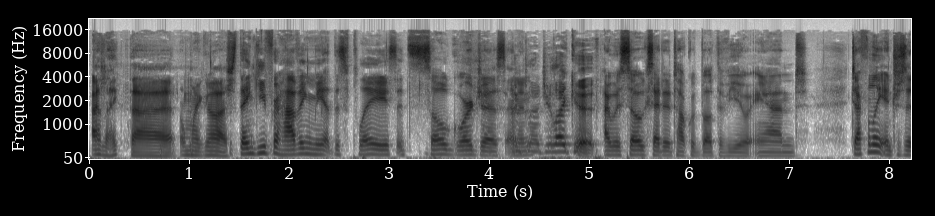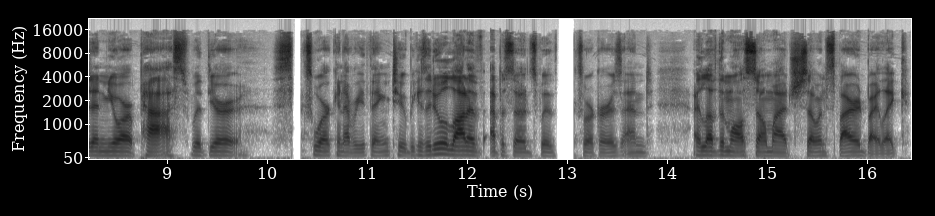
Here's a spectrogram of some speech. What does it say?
I like that. Oh my gosh. Thank you for having me at this place. It's so gorgeous. And I'm glad you like it. I was so excited to talk with both of you and definitely interested in your past with your sex work and everything too, because I do a lot of episodes with sex workers and I love them all so much. So inspired by like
